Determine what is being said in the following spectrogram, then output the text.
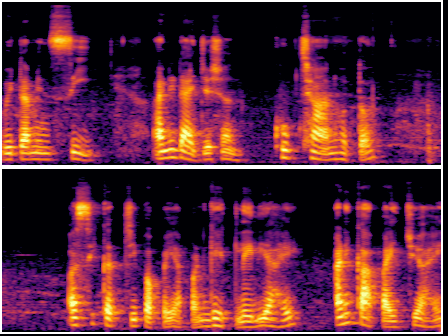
विटॅमिन सी आणि डायजेशन खूप छान होतं. अशी कच्ची पपई आपण घेतलेली आहे आणि कापायची आहे.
